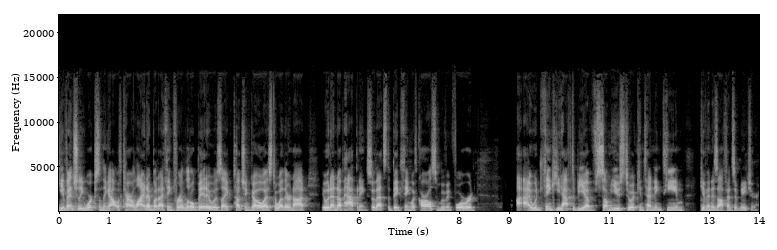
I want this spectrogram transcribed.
he eventually worked something out with Carolina, but I think for a little bit it was like touch and go as to whether or not it would end up happening. So that's the big thing with Karlsson moving forward. I would think he'd have to be of some use to a contending team given his offensive nature.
